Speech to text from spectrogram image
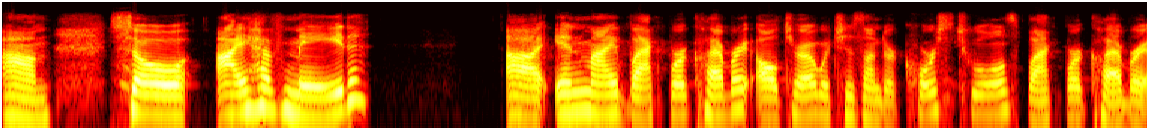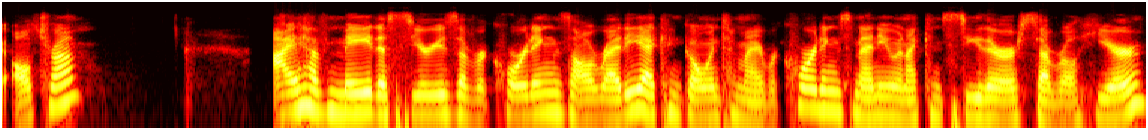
Um, so I have made uh, in my Blackboard Collaborate Ultra, which is under Course Tools, Blackboard Collaborate Ultra. I have made a series of recordings already. I can go into my recordings menu and I can see there are several here.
